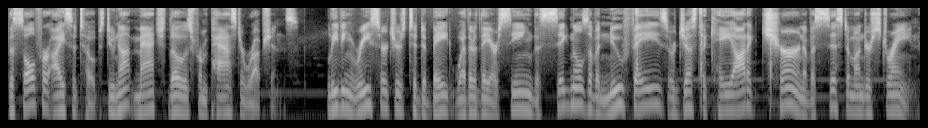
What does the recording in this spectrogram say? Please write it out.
The sulfur isotopes do not match those from past eruptions, leaving researchers to debate whether they are seeing the signals of a new phase or just the chaotic churn of a system under strain.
